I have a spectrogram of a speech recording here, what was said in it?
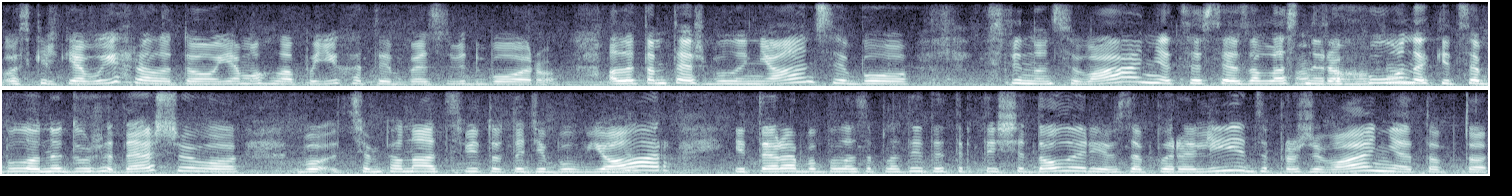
Оскільки я виграла, то я могла поїхати без відбору. Але там теж були нюанси, бо фінансування, це все за власний Ага, рахунок, і це було не дуже дешево. Бо чемпіонат світу тоді був ЮАР, і треба було заплатити 3 тисячі доларів за переліт, за проживання, тобто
